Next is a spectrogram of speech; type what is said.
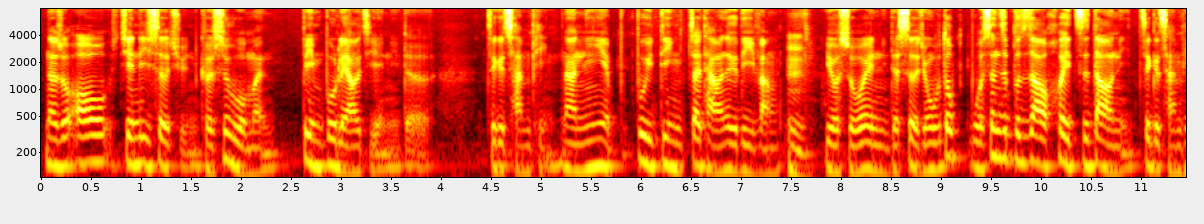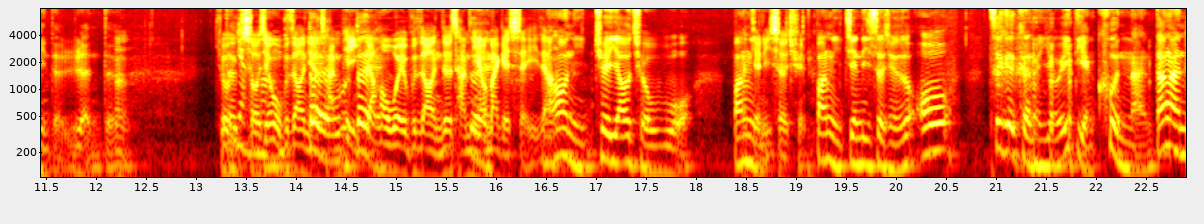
那说哦，建立社群，可是我们并不了解你的。这个产品，那你也不一定在台湾这个地方，嗯，有所谓你的社群，我都我甚至不知道会知道你这个产品的人的。就首先我不知道你的产品，然后我也不知道你这产品要卖给谁，然后你却要求我帮你建立社群，帮你建立社群，说哦，这个可能有一点困难。当然，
